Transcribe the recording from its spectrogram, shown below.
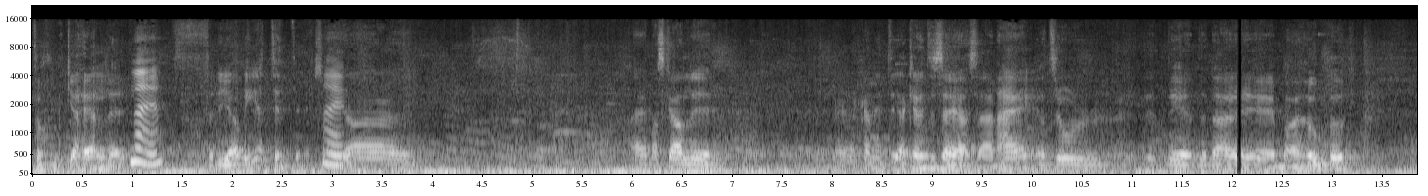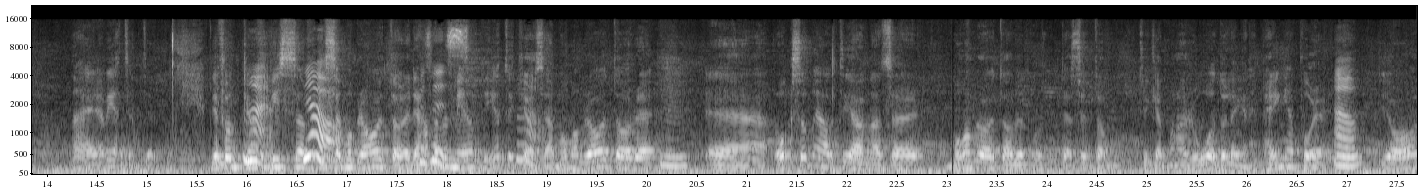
funkar heller. Nej. För det, jag vet inte liksom. Nej. Jag, nej, man ska aldrig... Jag kan, inte, jag kan inte säga så här, nej, jag tror det, det där är bara humbug. Nej, jag vet inte. Det funkar, Nej. vissa, Ja. vissa mår bra utav det. Det handlar Precis. mer om det tycker jag. Så här, mår man bra utav det, eh, också med allting annat så här, mår man bra utav det och dessutom tycker att man har råd att lägga ner pengar på det. Ja. Ja,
